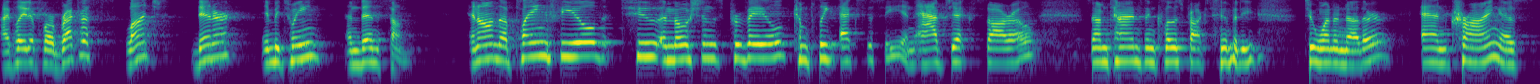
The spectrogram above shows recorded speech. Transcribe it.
I played it for breakfast, lunch, dinner, in between, and then some. And on the playing field, two emotions prevailed complete ecstasy and abject sorrow, sometimes in close proximity to one another. And crying, as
